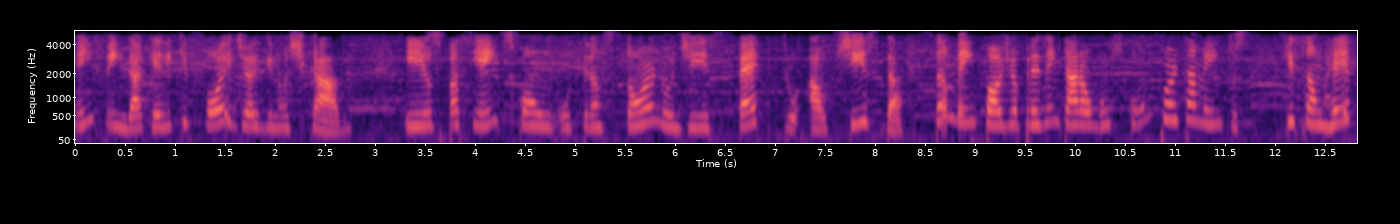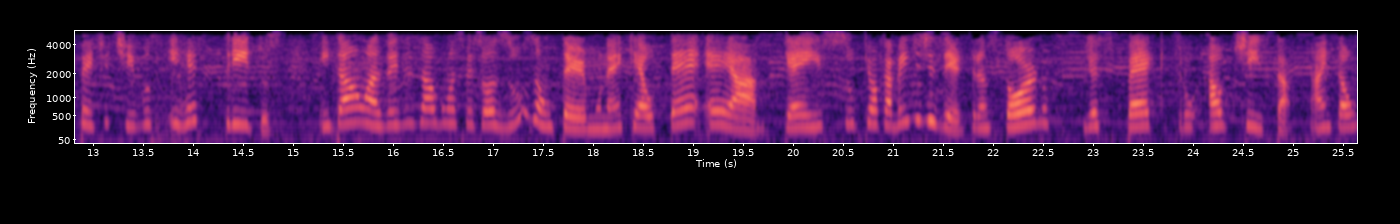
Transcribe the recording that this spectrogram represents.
enfim, daquele que foi diagnosticado. E os pacientes com o transtorno de espectro autista também podem apresentar alguns comportamentos que são repetitivos e restritos. Então, às vezes algumas pessoas usam o termo, né, que é o TEA, que é isso que eu acabei de dizer, transtorno de espectro autista. Tá? Então,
